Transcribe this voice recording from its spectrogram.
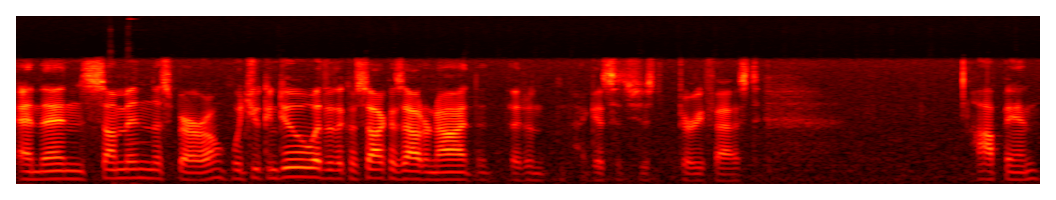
And then summon the Sparrow, which you can do whether the Kosaka's out or not. I guess it's just very fast. Hop in.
